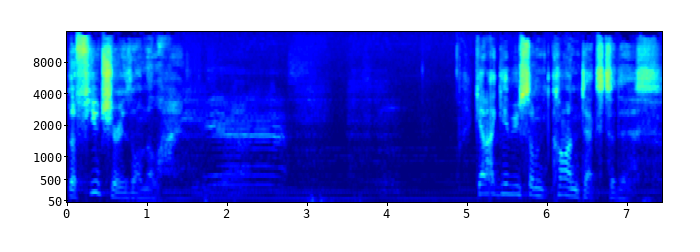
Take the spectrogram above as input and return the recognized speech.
the future is on the line. Can I give you some context to this?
